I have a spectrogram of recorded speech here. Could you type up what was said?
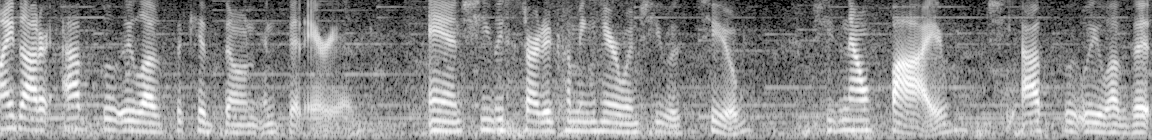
My daughter absolutely loves the kids zone and fit areas. And she started coming here when she was two. She's now five. She absolutely loves it.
